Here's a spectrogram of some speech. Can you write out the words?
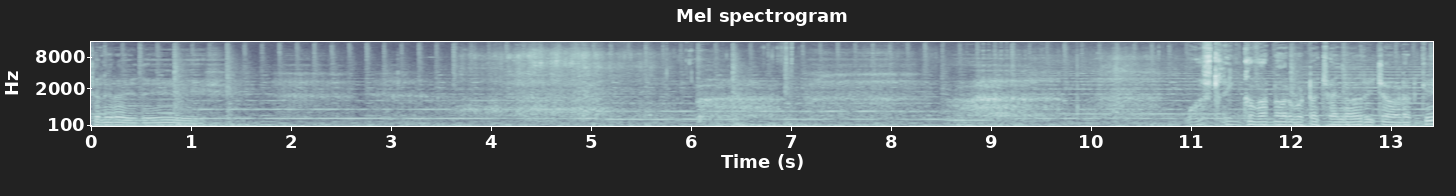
చలిరా ఇది మోస్ట్లీ ఇంకా వన్ అవర్ పట్టొచ్చు హైదరాబాద్ రీచ్ అవ్వడానికి.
